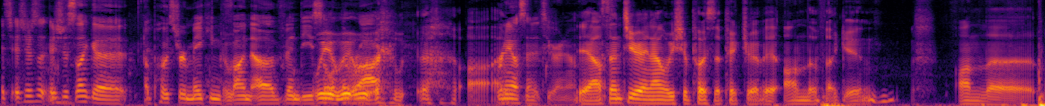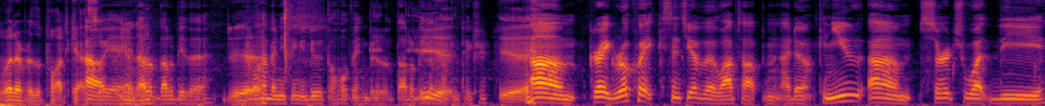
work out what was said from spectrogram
it's, it's just it's just like a, a poster making fun of Vin Diesel We, and we, The Rock. we- uh, Renee, I'll send it to you right now. yeah, I'll send it to you right now. We should post a picture of it on the fucking on the whatever the podcast. Oh yeah, yeah that'll, that'll be the. It Yeah. won't have anything to do with the whole thing, but it'll, that'll be the Yeah. fucking picture. yeah. Um, Greg, real quick, since you have the laptop and I don't, can you um search what the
